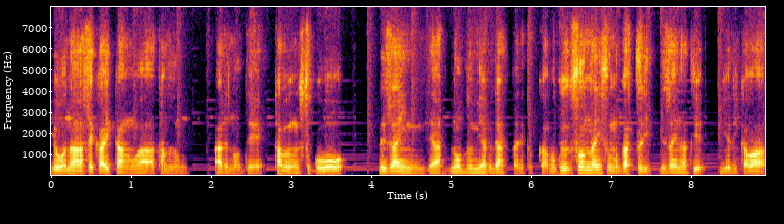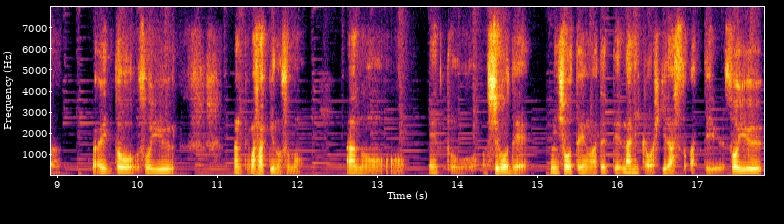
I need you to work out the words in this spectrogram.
ような世界観は多分あるので多分そこをデザインでの文脈であったりとか僕そんなにそのがっつりデザイナーというよりかは割とそういうなんて、まあ、さっきのそのあのえっと死後でに焦点を当てて何かを引き出すとかっていうそういう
